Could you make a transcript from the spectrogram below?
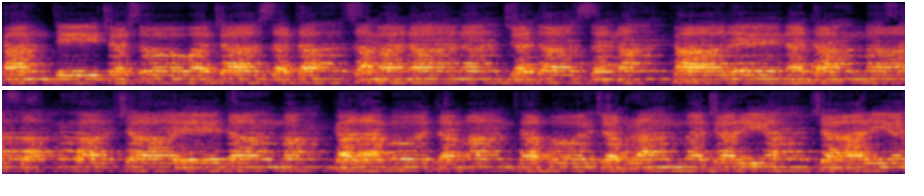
कन्ति च सोवच सत समनानं च दसन कालेन धम्मा च एतमङ्गलमुदमं तपो च ब्रह्मचर्य चार्य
